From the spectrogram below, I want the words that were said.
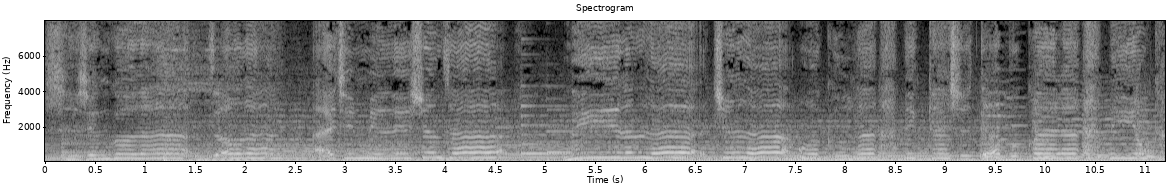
时间过了，走了，爱情面临选择。你冷了，倦了，我哭了。你开始的不快乐，你用卡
